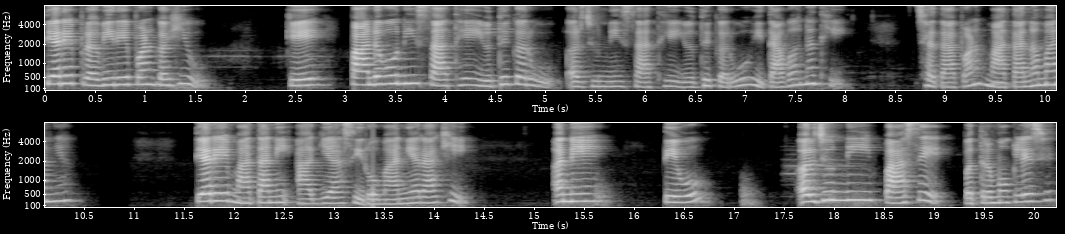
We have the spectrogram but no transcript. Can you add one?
ત્યારે પ્રવીરે પણ કહ્યું કે, પાંડવોની સાથે યુદ્ધ કરવું અર્જુનની સાથે યુદ્ધ કરવું હિતાવહ નથી. છતાં પણ માતા ન માન્યા. ત્યારે માતાની આજ્ઞા શિરોમાન્ય રાખી અને તેઓ અર્જુનની પાસે પત્ર મોકલે છે.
